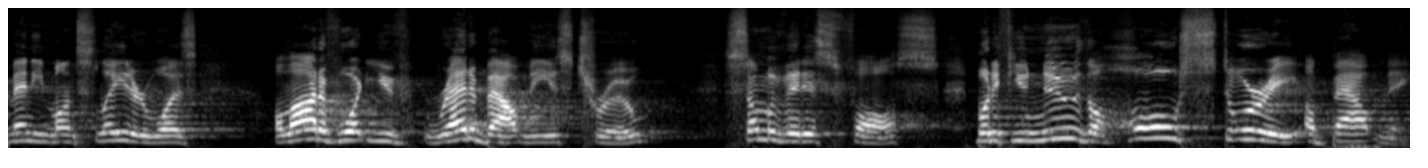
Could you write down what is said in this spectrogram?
many months later was a lot of what you've read about me is true, some of it is false, but if you knew the whole story about me,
